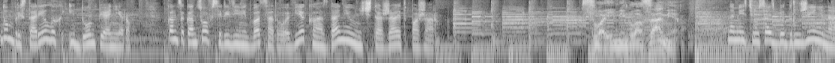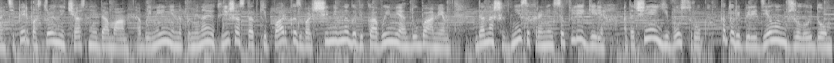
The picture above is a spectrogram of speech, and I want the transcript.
дом престарелых и дом пионеров. В конце концов, в середине 20 века здание уничтожает пожар. Своими глазами на месте усадьбы Дружинина теперь построены частные дома. Об имении напоминают лишь остатки парка с большими многовековыми дубами. До наших дней сохранился флигель, а точнее его сруб, который переделан в жилой дом.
